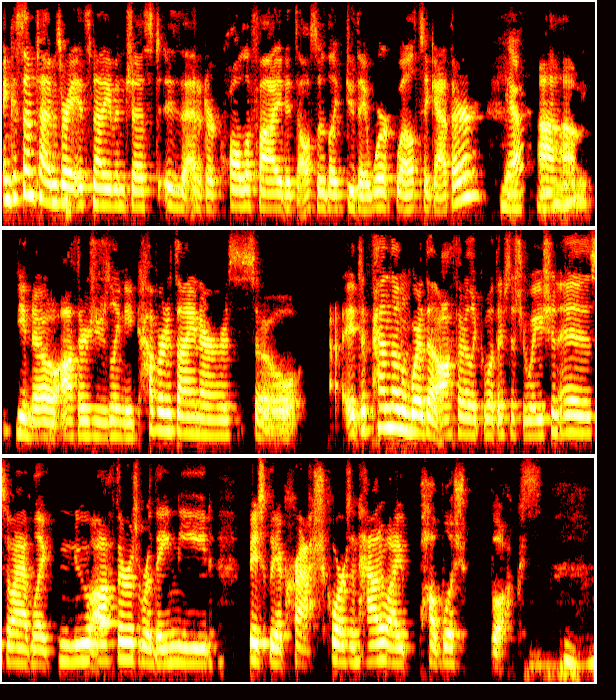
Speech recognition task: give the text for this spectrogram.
and because sometimes, right, it's not even just is the editor qualified, it's also like, do they work well together? Yeah. Um, you know, authors usually need cover designers. So it depends on where the author like what their situation is. So i have like new authors where they need basically a crash course on how do i publish books. Mm-hmm.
